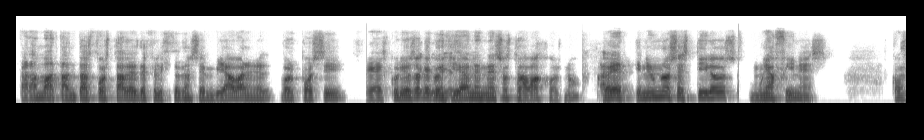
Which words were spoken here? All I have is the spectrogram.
caramba, tantas postales de felicitación se enviaban, en el... pues, pues sí, es curioso que coincidan en esos trabajos, ¿no? A ver, tienen unos estilos muy afines, con,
